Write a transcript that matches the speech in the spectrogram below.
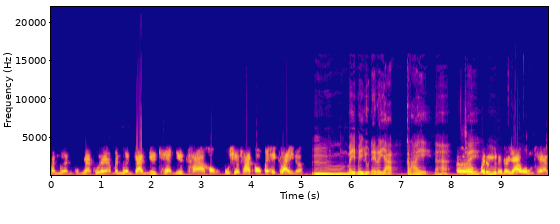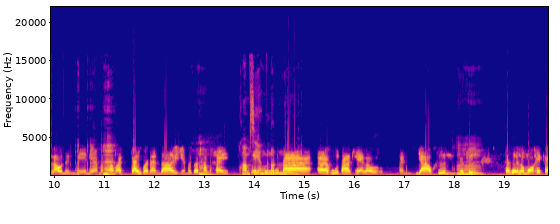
มันเหมือนผมอยากพูดอะไรอะมันเหมือนการยืดแขนยืดขาของผู้เชี่ยวชาญออกไปให้ไกลเนอะอืม ไม่ไม่อยู่ในระยะใกล้นะคะเออใช้ไม่ต้องอยู่ในระยะวงแขนเราหนึ่งเมตรเนี่ย มันฮะสามารถไกลกว่านั้นได้อย่างเงี้ยมันก็ทำให้ความเสี่ยงมันลดหูลตางอ่าหูตาแขนเรามันยาวขึ้น แล้วซึ่งอืมถ้าเกิดเรามองให้ไกล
